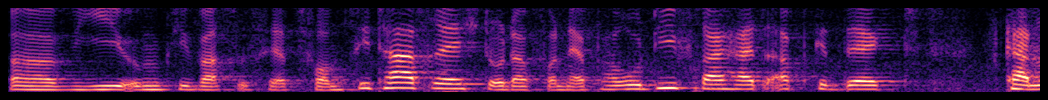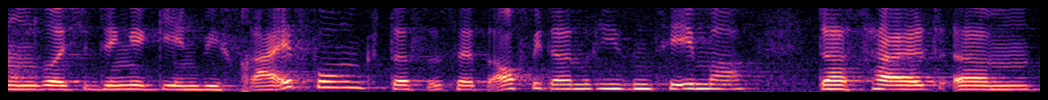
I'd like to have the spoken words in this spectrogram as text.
äh, wie irgendwie, was ist jetzt vom Zitatrecht oder von der Parodiefreiheit abgedeckt. Es kann um solche Dinge gehen wie Freifunk. Das ist jetzt auch wieder ein Riesenthema, dass halt ähm,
